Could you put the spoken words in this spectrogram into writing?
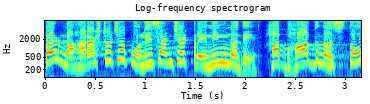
पण महाराष्ट्राच्या पोलिसांच्या ट्रेनिंगमध्ये हा भाग नसतो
